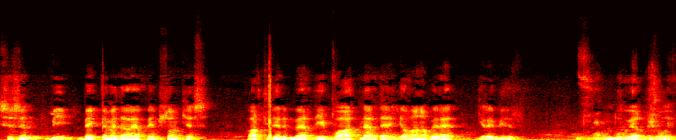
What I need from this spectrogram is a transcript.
Sizin bir bekleme daha yapayım son kez. Partilerin verdiği vaatler de yalan habere girebilir. Bunu da uyarmış olayım.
